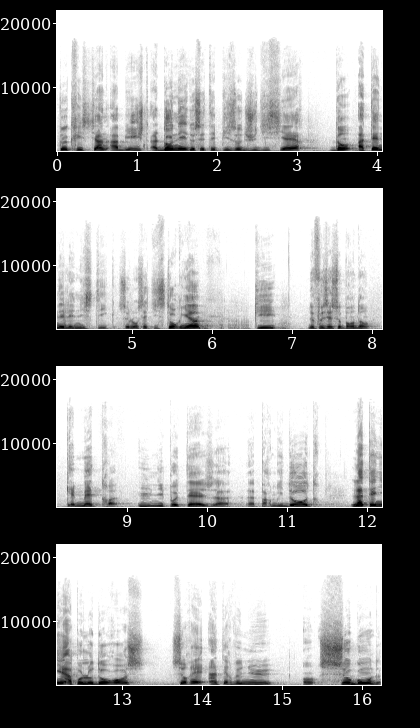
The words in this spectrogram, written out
que Christian Habicht a donné de cet épisode judiciaire dans Athènes hellénistique. Selon cet historien, qui ne faisait cependant qu'émettre une hypothèse euh, parmi d'autres, l'Athénien Apollodoros serait intervenu en seconde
